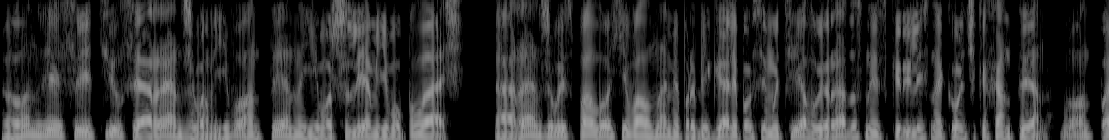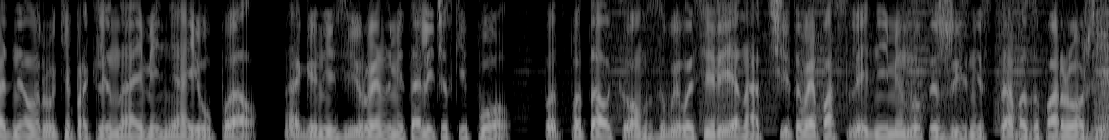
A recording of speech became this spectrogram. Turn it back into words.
Он весь светился оранжевым, его антенны, его шлем, его плащ. Оранжевые сполохи волнами пробегали по всему телу и радостно искрились на кончиках антенн. Он поднял руки, проклиная меня, и упал, агонизируя на металлический пол. Под потолком взвыла сирена, отсчитывая последние минуты жизни стаба Запорожья.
